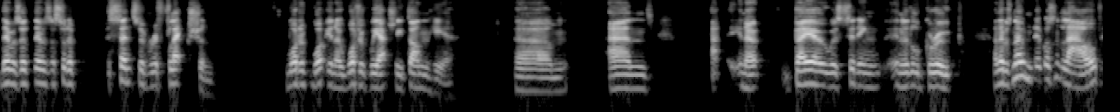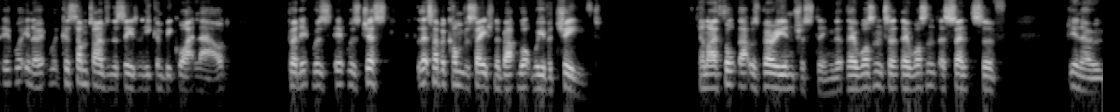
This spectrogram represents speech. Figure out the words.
there was a there was a sort of sense of reflection. What have, what you know? What have we actually done here? Um, and uh, you know, Bayo was sitting in a little group, and there was no. It wasn't loud. It you know because sometimes in the season he can be quite loud, but it was it was just let's have a conversation about what we've achieved. And I thought that was very interesting that there wasn't a there wasn't a sense of, you know,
